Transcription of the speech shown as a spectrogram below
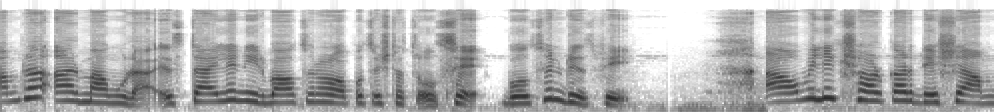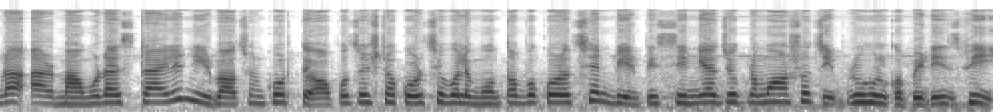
আমরা আর মামুরা, স্টাইলে নির্বাচনের অপচেষ্টা চলছে, বলছেন রিজভি। আওয়ামী লীগ সরকার দেশে আমরা আর মামুরা স্টাইলে নির্বাচন করতে অপচেষ্টা করছে বলে মন্তব্য করেছেন বিএনপি সিনিয়র যুগ্ম মহাসচিব রুহুল কবির রিজভি।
